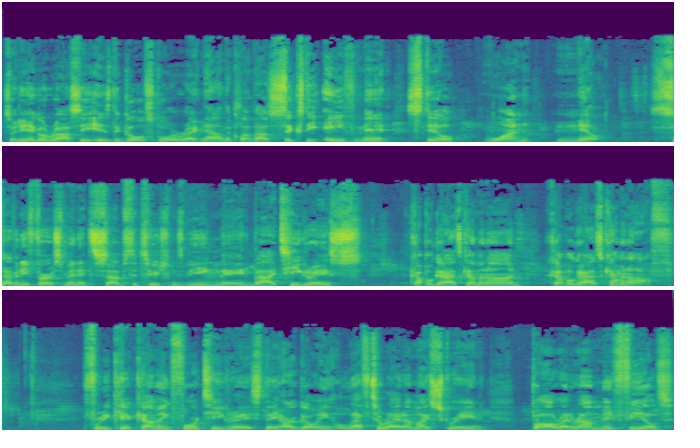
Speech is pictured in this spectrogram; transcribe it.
So Diego Rossi is the goal scorer right now in the clubhouse. 68th minute, still 1 0. 71st minute, substitutions being made by Tigres. Couple guys coming on, couple guys coming off. Free kick coming for Tigres. They are going left to right on my screen. Ball right around midfield.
